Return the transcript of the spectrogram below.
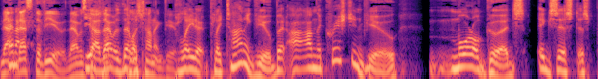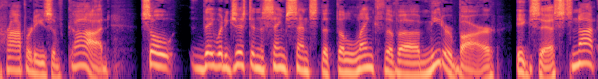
That, that's I, the view. That was yeah, that was that Platonic was view. Platonic view. But on the Christian view, moral goods exist as properties of God. So they would exist in the same sense that the length of a meter bar exists. Not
